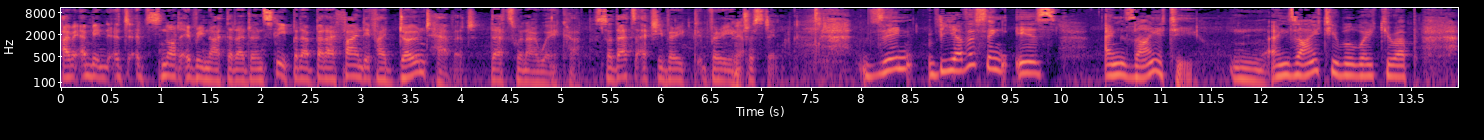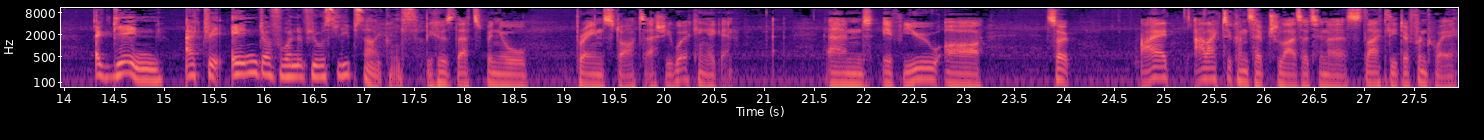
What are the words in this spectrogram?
I mean, I mean, it's, it's not every night that I don't sleep, but I, but I find if I don't have it, that's when I wake up. So that's actually very, very interesting. Then the other thing is anxiety. Anxiety will wake you up again at the end of one of your sleep cycles. because that's when your brain starts actually working again. And if you are, so I, I like to conceptualize it in a slightly different way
